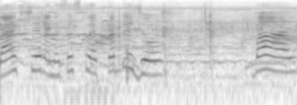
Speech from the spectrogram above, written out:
લાઈક શેર અને સબસ્ક્રાઈબ કરી દેજો. બાય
